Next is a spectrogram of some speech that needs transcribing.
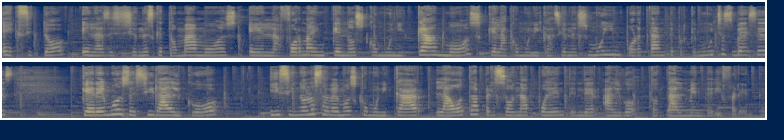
éxito en las decisiones que tomamos, en la forma en que nos comunicamos, que la comunicación es muy importante porque muchas veces queremos decir algo y si no lo sabemos comunicar, la otra persona puede entender algo totalmente diferente.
